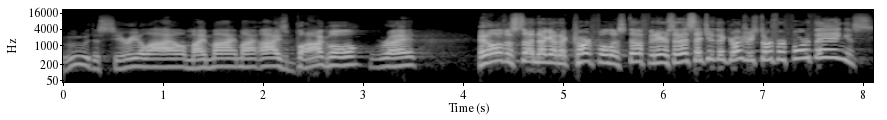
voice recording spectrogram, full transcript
ooh, the cereal aisle. My, my, my eyes boggle, right? And all of a sudden, I got a cart full of stuff, and Aaron said, I sent you to the grocery store for four things,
